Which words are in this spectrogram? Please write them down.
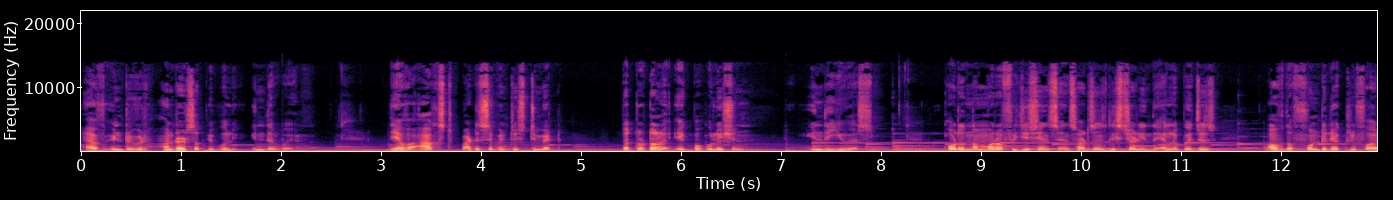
have interviewed hundreds of people in their way. They have asked participants to estimate the total egg population in the US or the number of physicians and surgeons listed in the yellow pages of the phone directory for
